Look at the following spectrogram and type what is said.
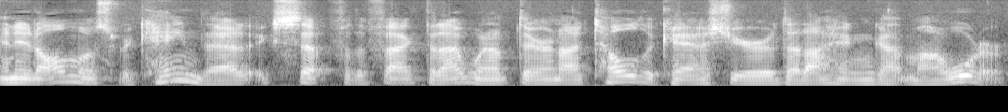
And it almost became that, except for the fact that I went up there and I told the cashier that I hadn't got my order.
